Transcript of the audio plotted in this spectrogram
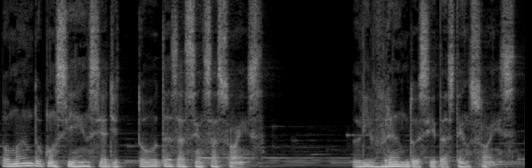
Tomando consciência de todas as sensações, livrando-se das tensões.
